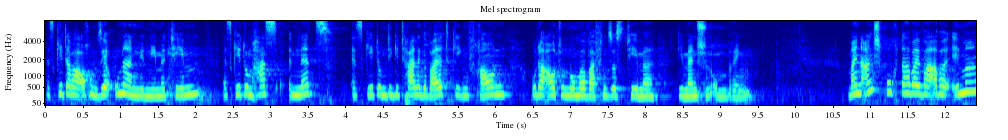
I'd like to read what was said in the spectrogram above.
Es geht aber auch um sehr unangenehme Themen. Es geht um Hass im Netz, es geht um digitale Gewalt gegen Frauen oder autonome Waffensysteme, die Menschen umbringen. Mein Anspruch dabei war aber immer,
